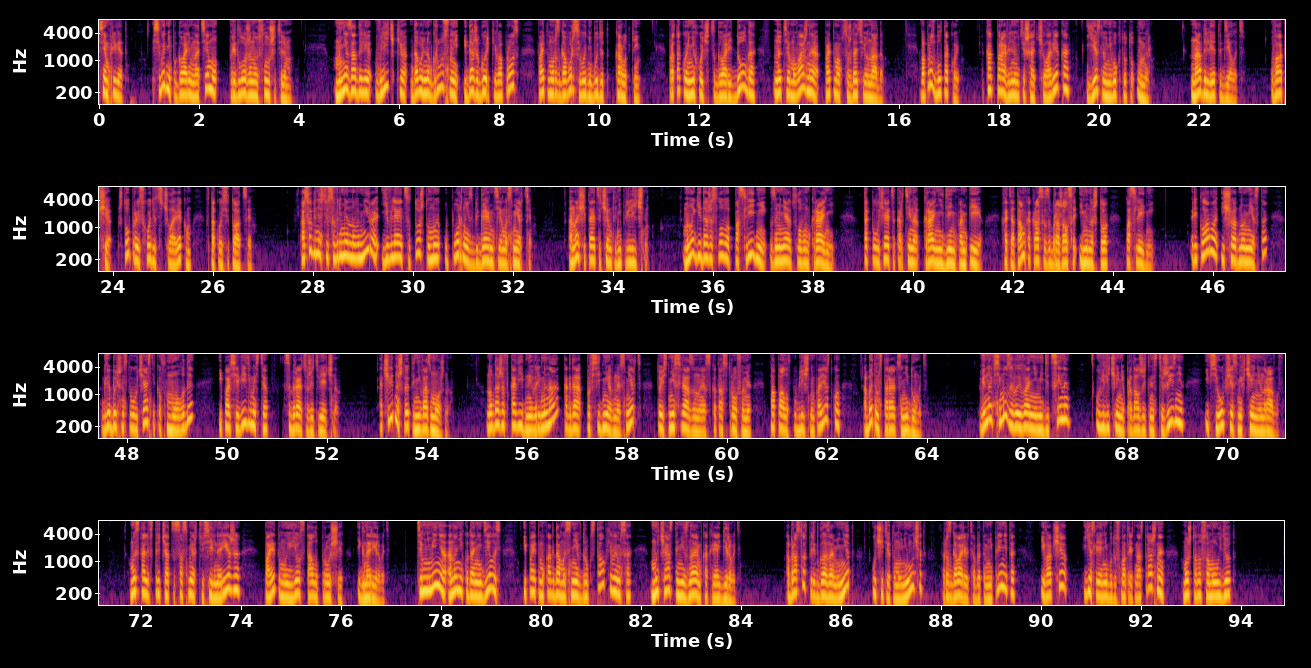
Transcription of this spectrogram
Всем привет! Сегодня поговорим на тему, предложенную слушателем. Мне задали в личке довольно грустный и даже горький вопрос, поэтому разговор сегодня будет короткий. Про такое не хочется говорить долго, но тема важная, поэтому обсуждать ее надо. Вопрос был такой. Как правильно утешать человека, если у него кто-то умер? Надо ли это делать? Вообще, что происходит с человеком в такой ситуации? Особенностью современного мира является то, что мы упорно избегаем темы смерти. Она считается чем-то неприличным. Многие даже слово «последний» заменяют словом «крайний». Так получается картина «Крайний день Помпея», хотя там как раз изображался именно что «последний». Реклама – еще одно место, где большинство участников молоды и, по всей видимости, собираются жить вечно. Очевидно, что это невозможно. Но даже в ковидные времена, когда повседневная смерть, то есть не связанная с катастрофами, попала в публичную повестку, об этом стараются не думать. Виной всему завоевание медицины, увеличение продолжительности жизни и всеобщее смягчение нравов. Мы стали встречаться со смертью сильно реже, поэтому ее стало проще игнорировать. Тем не менее, она никуда не делась, и поэтому, когда мы с ней вдруг сталкиваемся – мы часто не знаем, как реагировать. Образцов перед глазами нет, учить этому не учат, разговаривать об этом не принято, и вообще, если я не буду смотреть на страшное, может оно само уйдет.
